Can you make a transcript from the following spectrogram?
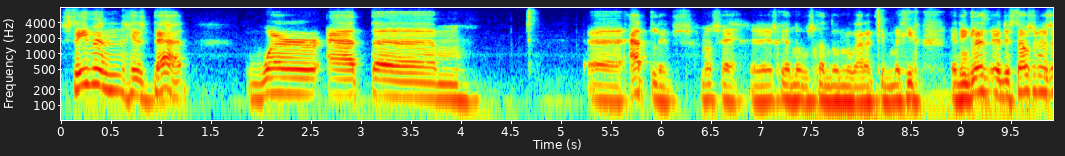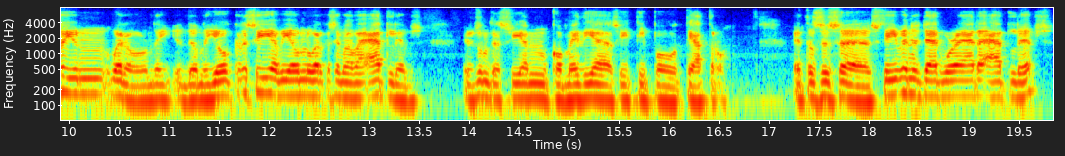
Stephen, his dad, were at um, uh, no sé, es que ando buscando un lugar aquí en México. En inglés, en Estados Unidos hay un, bueno, donde, donde yo crecí había un lugar que se llamaba Atlives, es donde hacían comedia así tipo teatro. Entonces, uh, Steve and his dad were at Atlives,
